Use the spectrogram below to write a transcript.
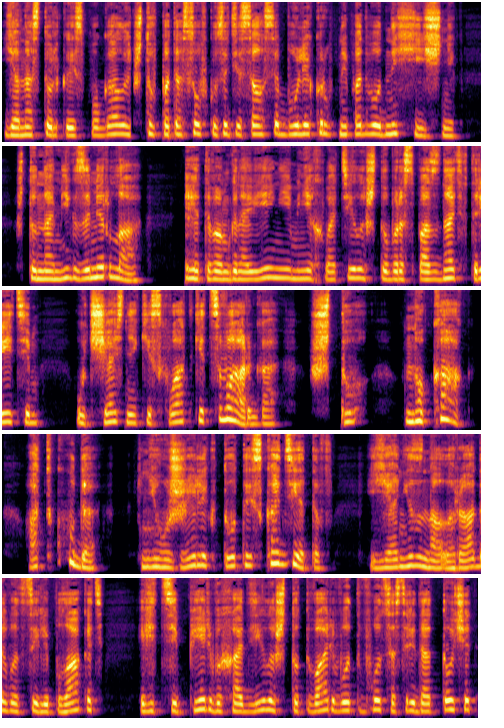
Я настолько испугалась, что в потасовку затесался более крупный подводный хищник, что на миг замерла – этого мгновения мне хватило, чтобы распознать в третьем участнике схватки Цварга. Что? Но как? Откуда? Неужели кто-то из кадетов? Я не знала, радоваться или плакать, ведь теперь выходило, что тварь вот-вот сосредоточит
